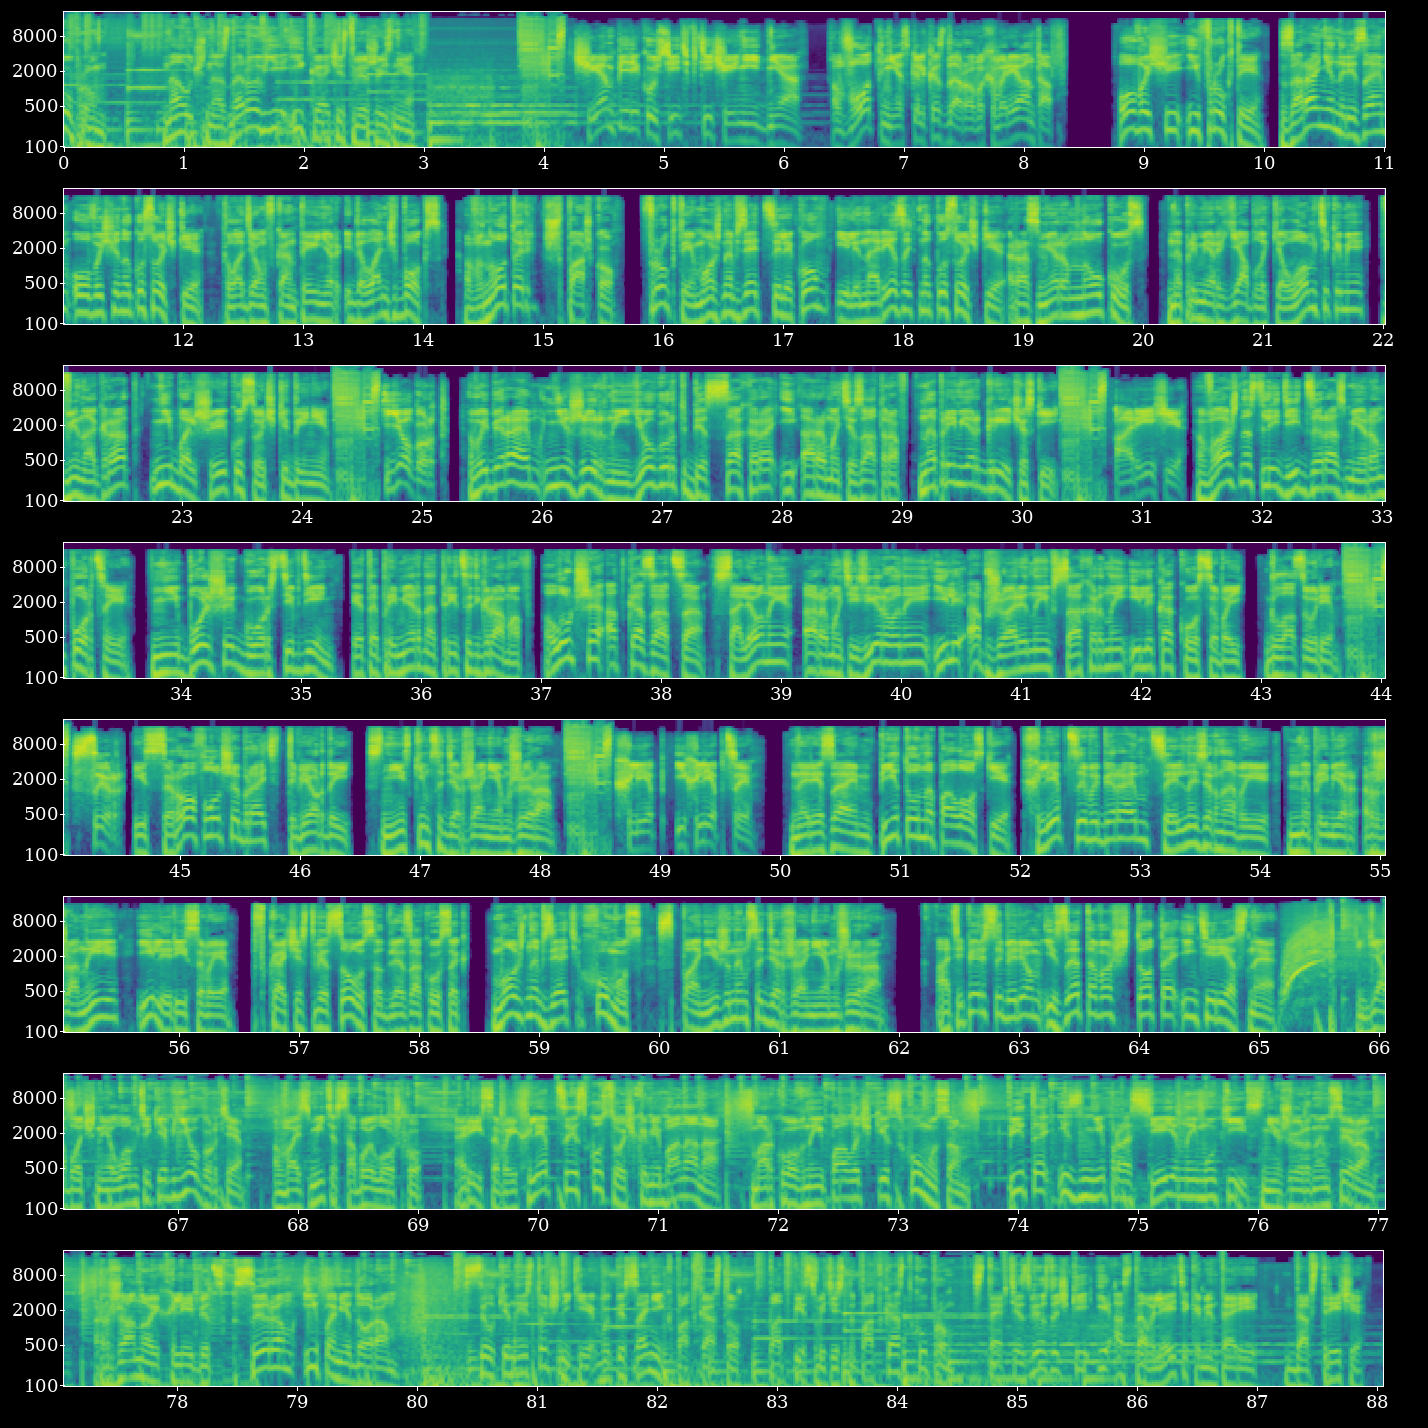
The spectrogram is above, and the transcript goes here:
Купрум. Научное здоровье и качестве жизни. Чем перекусить в течение дня? Вот несколько здоровых вариантов. Овощи и фрукты. Заранее нарезаем овощи на кусочки, кладем в контейнер или ланчбокс, внутрь шпажку. Фрукты можно взять целиком или нарезать на кусочки размером на укус. Например, яблоки ломтиками, виноград – небольшие кусочки дыни. Йогурт. Выбираем нежирный йогурт без сахара и ароматизаторов, например, греческий. Орехи. Важно следить за размером порции. Не больше горсти в день. Это примерно 30 граммов. Лучше отказаться. Соленые, ароматизированные или обжаренные в сахарной или кокосовой глазури. Сыр. Из сыров лучше брать твердый, с низким содержанием жира. Хлеб и хлебцы. Нарезаем питу на полоски. Хлебцы выбираем цельнозерновые, например, ржаные или рисовые. В качестве соуса для закусок можно взять хумус с пониженным содержанием жира. А теперь соберем из этого что-то интересное. Яблочные ломтики в йогурте. Возьмите с собой ложку. Рисовые хлебцы с кусочками банана. Морковные палочки с хумусом. Пита из непросеянной муки с нежирным сыром. Ржаной хлебец с сыром и помидором. Ссылки на источники в описании к подкасту. Подписывайтесь на подкаст Купрум, ставьте звездочки и оставляйте комментарии. До встречи!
